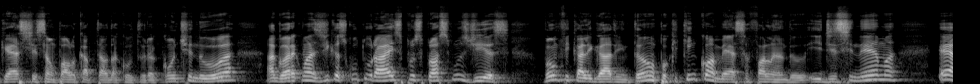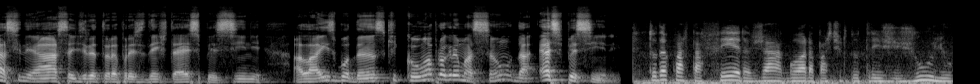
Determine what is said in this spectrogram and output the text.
podcast São Paulo Capital da Cultura continua, agora com as dicas culturais para os próximos dias. Vamos ficar ligado então, porque quem começa falando e de cinema é a cineasta e diretora-presidente da SP Cine, a Laís Bodansky, com a programação da SP Cine. Toda quarta-feira, já agora a partir do 3 de julho,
